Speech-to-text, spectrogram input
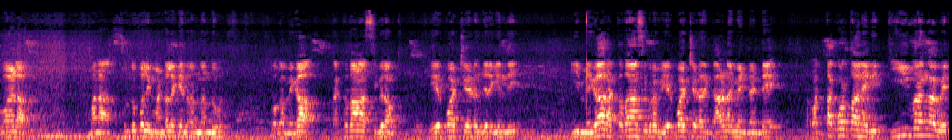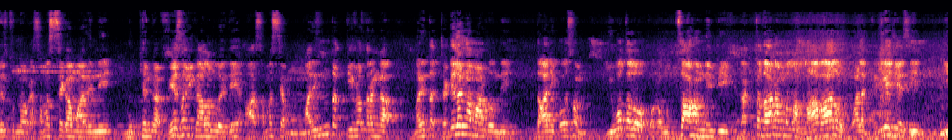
ఇవాళ మన సుండుపల్లి మండల కేంద్రం నందు ఒక మెగా రక్తదాన శిబిరం ఏర్పాటు చేయడం జరిగింది. ఈ మెగా రక్తదాన శిబిరం ఏర్పాటు చేయడానికి కారణం ఏంటంటే రక్త కొరత అనేది తీవ్రంగా వేధిస్తున్న ఒక సమస్యగా మారింది. ముఖ్యంగా వేసవి కాలంలో అయితే ఆ సమస్య మరింత తీవ్రతరంగా మరింత జటిలంగా మారుతుంది. దానికోసం యువతలో ఒక ఉత్సాహం నింపి రక్తదానం వల్ల లాభాలు వాళ్ళకి తెలియజేసి ఈ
